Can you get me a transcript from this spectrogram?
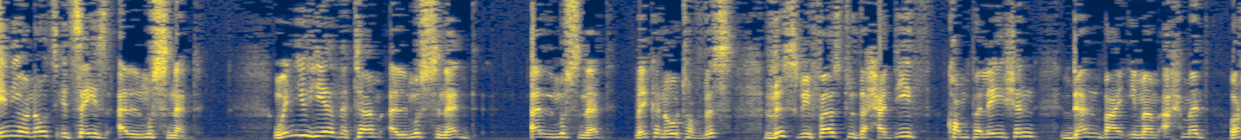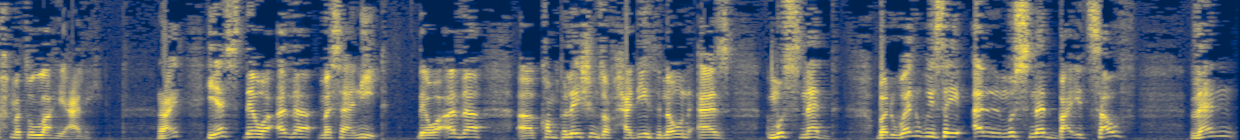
In your notes, it says Al-Musnad. When you hear the term Al-Musnad, Al-Musnad, make a note of this. This refers to the hadith compilation done by Imam Ahmad, rahmatullahi alayh. Right? Yes, there were other masanid. There were other uh, compilations of hadith known as musnad. But when we say al-musnad by itself, then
